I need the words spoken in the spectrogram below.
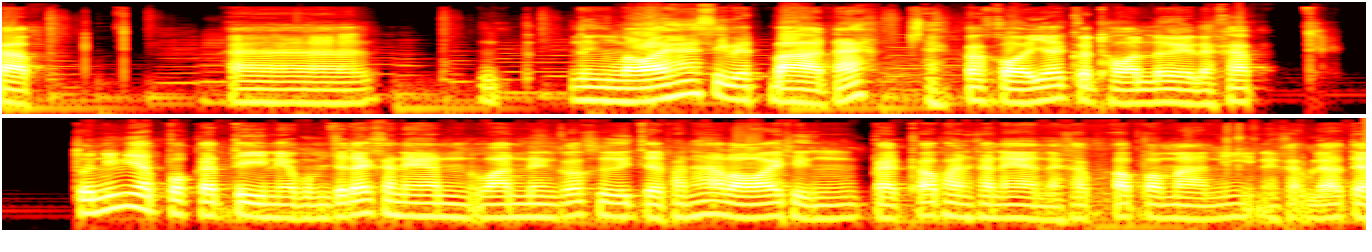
กับอ่า151 บาทนะ ก็ขออนุญาตกดถอนเลยแหละครับ ตัวนี้เนี่ยปกติเนี่ยผมจะได้คะแนนวันหนึ่งก็คือ 7,500 ถึง 8-9,000 คะแนนนะครับ ก็ประมาณนี้นะครับ แล้วแต่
